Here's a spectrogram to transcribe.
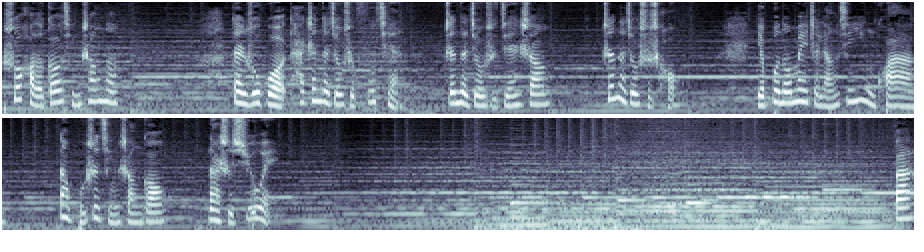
说好的高情商呢？但如果他真的就是肤浅，真的就是奸商，真的就是丑，也不能昧着良心硬夸啊！那不是情商高，那是虚伪。八，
